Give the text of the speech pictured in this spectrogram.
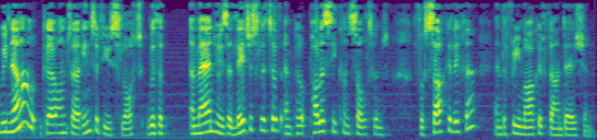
We now go on to our interview slot with a, a man who is a legislative and policy consultant for Sakeliga and the Free Market Foundation.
